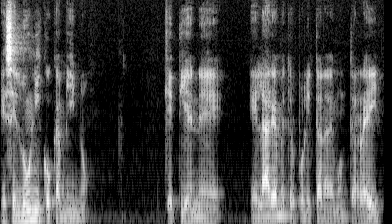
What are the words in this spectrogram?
es el único camino que tiene el área metropolitana de Monterrey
